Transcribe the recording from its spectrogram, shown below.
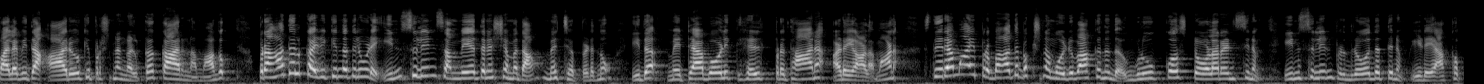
പലവിധ ആരോഗ്യ പ്രശ്നങ്ങൾക്ക് കാരണമാകും. പ്രാതൽ കഴിക്കുന്നതിലൂടെ ഇൻസുലിൻ സംവേദനക്ഷമത മെച്ചപ്പെടുന്നു. ഇത് മെറ്റാബോളിക് ഹെൽത്ത് പ്രധാന അടയാളമാണ്. സ്ഥിരമായി പ്രഭാത ഭക്ഷണം ഒഴിവാക്കുന്നത് ഗ്ലൂക്കോസ് ടോളറൻസിനും ഇൻസുലിൻ പ്രതിരോധത്തിനും ഇടയാക്കും.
